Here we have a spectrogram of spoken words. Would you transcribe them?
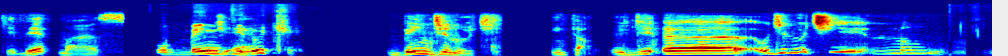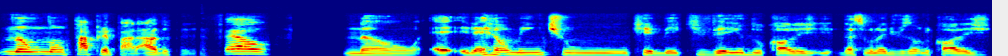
QB, mas o Ben Dinucci. É, ben Dinucci. Então, o, uh, o Dinucci não, não, não tá preparado para NFL. Não, é, ele é realmente um QB que veio do college, da segunda divisão do college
